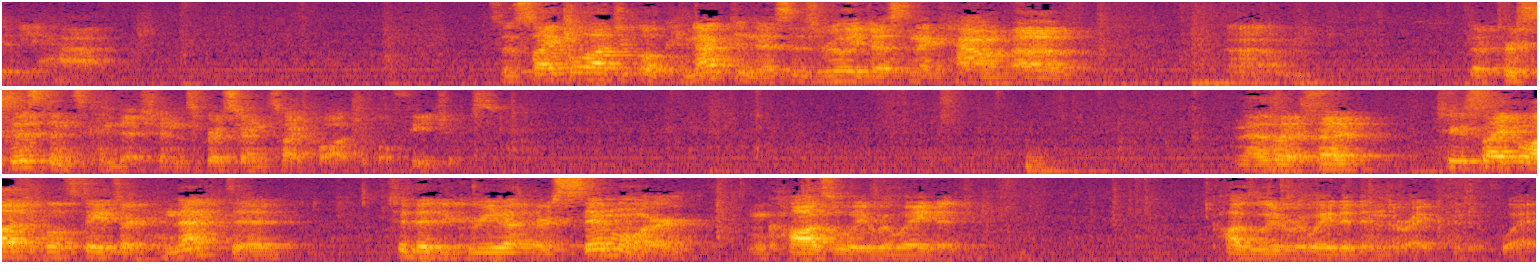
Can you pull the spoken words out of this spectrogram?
to be had. So psychological connectedness is really just an account of um, the persistence conditions for certain psychological features. And as I said, two psychological states are connected to the degree that they're similar and causally related. Causally related in the right kind of way.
